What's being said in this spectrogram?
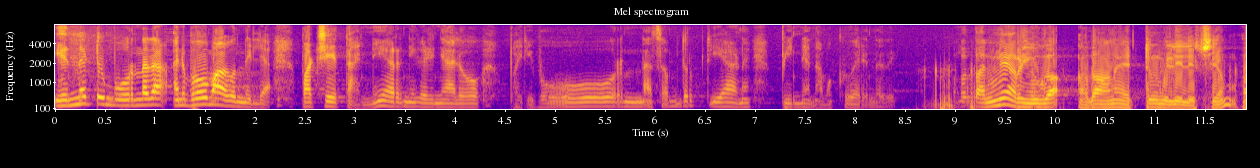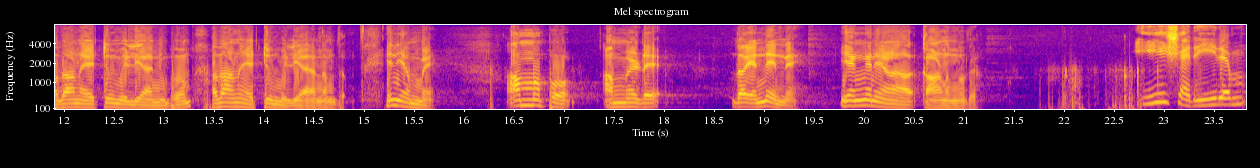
എന്നിട്ടും പൂർണത അനുഭവമാകുന്നില്ല. പക്ഷേ തന്നെ അറിഞ്ഞു കഴിഞ്ഞാലോ പരിപൂർണ സംതൃപ്തിയാണ് പിന്നെ നമുക്ക് വരുന്നത്. അപ്പോൾ തന്നെ അറിയുക അതാണ് ഏറ്റവും വലിയ ലക്ഷ്യം അതാണ് ഏറ്റവും വലിയ അനുഭവം അതാണ് ഏറ്റവും വലിയ ആനന്ദം. ഇനി അമ്മേ അമ്മ ഇപ്പോൾ അമ്മയുടെ ഇതാ എന്നെ എന്നെ എങ്ങനെയാണ് കാണുന്നത്? ഈ ശരീരം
